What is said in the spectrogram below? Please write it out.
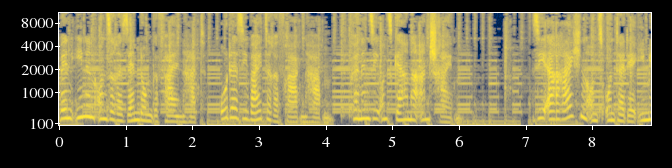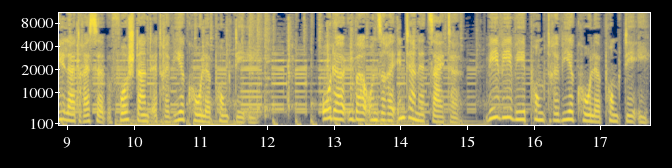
Wenn Ihnen unsere Sendung gefallen hat oder Sie weitere Fragen haben, können Sie uns gerne anschreiben. Sie erreichen uns unter der E-Mail-Adresse bevorstand.revierkohle.de oder über unsere Internetseite www.revierkohle.de.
